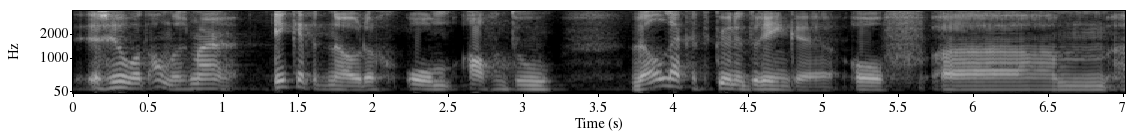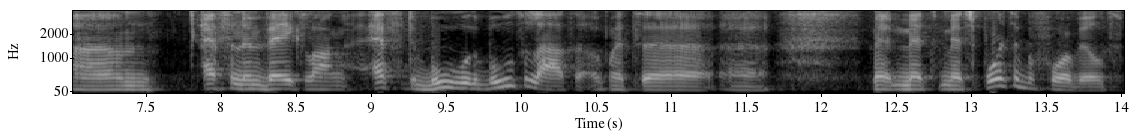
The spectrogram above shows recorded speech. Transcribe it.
is heel wat anders, maar ik heb het nodig om af en toe wel lekker te kunnen drinken of um, um, even een week lang even de boel de boel te laten, ook met, uh, uh, met, met, met sporten bijvoorbeeld.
